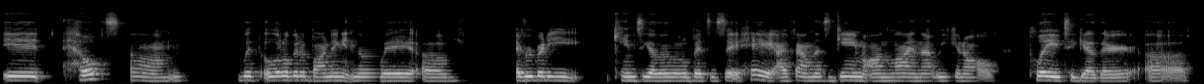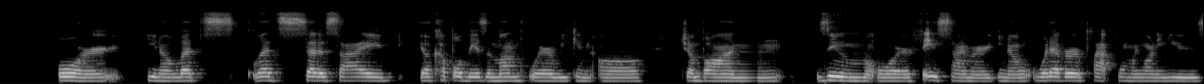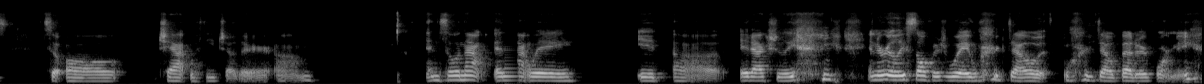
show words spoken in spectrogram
it helped um, with a little bit of bonding in the way of everybody came together a little bit to say, hey, I found this game online that we can all play together. Uh, or, you know, let's let's set aside a couple days a month where we can all jump on Zoom or FaceTime or, you know, whatever platform we want to use to all chat with each other. Um, and so in that in that way, it uh, it actually in a really selfish way worked out worked out better for me.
